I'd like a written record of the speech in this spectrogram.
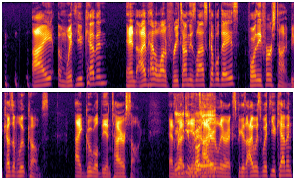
I am with you, Kevin, and I've had a lot of free time these last couple days for the first time because of Luke Combs. I Googled the entire song and Did read the really? entire lyrics because I was with you, Kevin.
